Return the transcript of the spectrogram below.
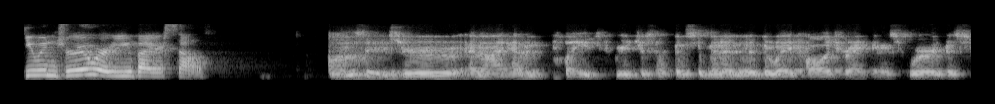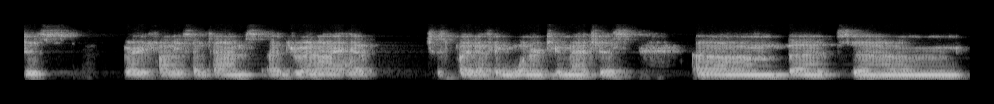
you and Drew, or you by yourself? Honestly, Drew and I haven't played. We just have been submitted. The way college rankings work is just very funny sometimes. Uh, Drew and I have just played, I think, one or two matches. Um, but um,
